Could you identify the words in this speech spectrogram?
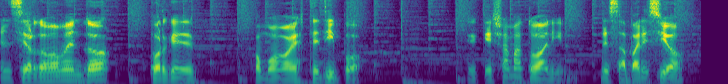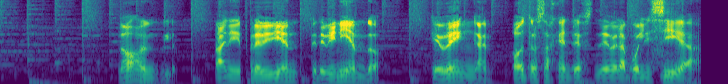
en cierto momento, porque como este tipo que, que ya mató a Annie desapareció, ¿no? Previvien- previniendo que vengan otros agentes de la policía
